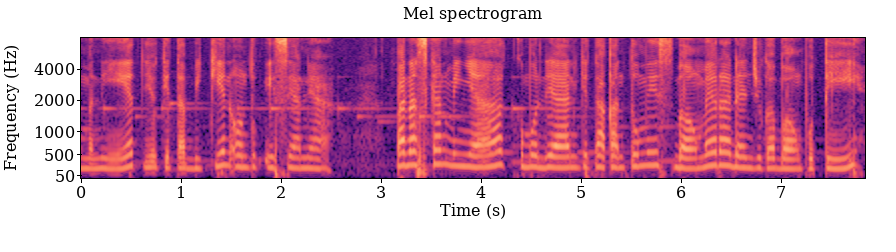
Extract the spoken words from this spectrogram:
menit, yuk kita bikin untuk isiannya. Panaskan minyak, kemudian kita akan tumis bawang merah dan juga bawang putih.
